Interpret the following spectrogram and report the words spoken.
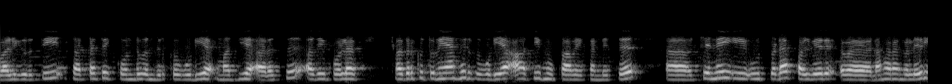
வலியுறுத்தி சட்டத்தை கொண்டு வந்திருக்கக்கூடிய மத்திய அரசு அதே போல அதற்கு துணையாக இருக்கக்கூடிய அதிமுகவை கண்டித்து சென்னை உட்பட பல்வேறு நகரங்களில்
